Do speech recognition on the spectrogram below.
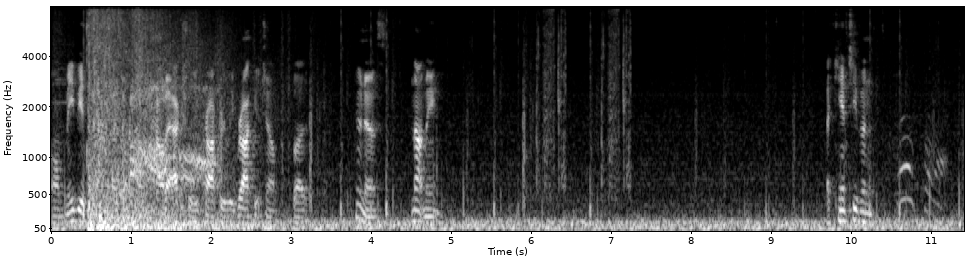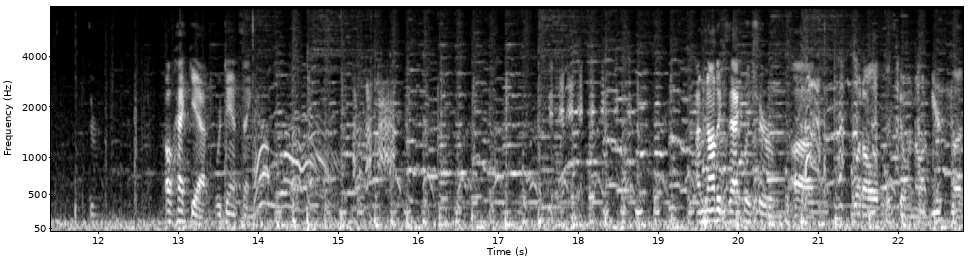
well, maybe it's I don't to actually properly rocket jump, but who knows? Not me. I can't even... Oh, heck yeah, we're dancing. I'm not exactly sure uh, what all of is going on here, but.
